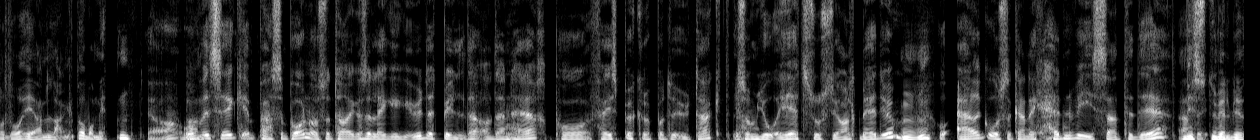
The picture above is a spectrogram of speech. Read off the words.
Og da er han langt over midten. Ja, og hvis jeg passer på nå, så tar jeg så legger jeg ut et bilde av den her på Facebook-gruppa til Utakt, som jo er et sosialt medium, og ergo så kan jeg henvise til det. Hvis du vil bli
